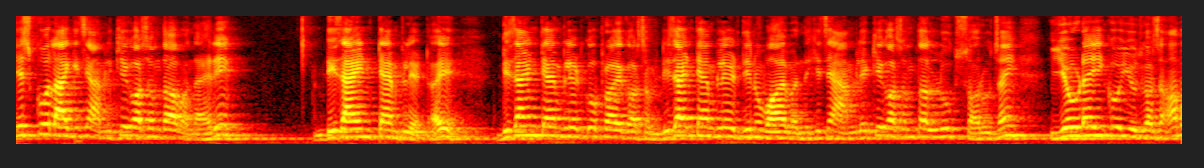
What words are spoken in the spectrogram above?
यसको लागि चाहिँ हामीले के गर्छौँ त भन्दाखेरि डिजाइन टेम्प्लेट है। डिजाइन टेम्प्लेटको प्रयोग गर्छौँ। डिजाइन टेम्प्लेट दिनुभयो भनेदेखि चाहिँ हामीले के गर्छौँ त? लुक्सहरू चाहिँ एउटैको युज गर्छौँ। अब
